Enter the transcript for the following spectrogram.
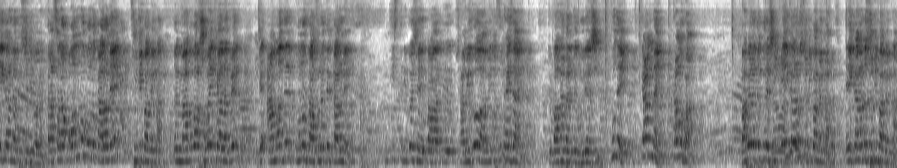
এই কারণে আপনি ছুটি পাবেন তাছাড়া অন্য কোনো কারণে ছুটি পাবেন না। তবে মা বাবা সবাই খেয়াল রাখবেন যে আমাদের কোনো গাফলতের কারণে স্ত্রী কইছে, বা স্বামী গো, আমি তো কোথায় যাই? তো বাপের বাড়িতে ঘুরে আসি। কোথায়? কাম নাই? খামোখা। বাপের ঘুরে এই কারণে ছুটি পাবেন না। এই কারণে ছুটি পাবেন না।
